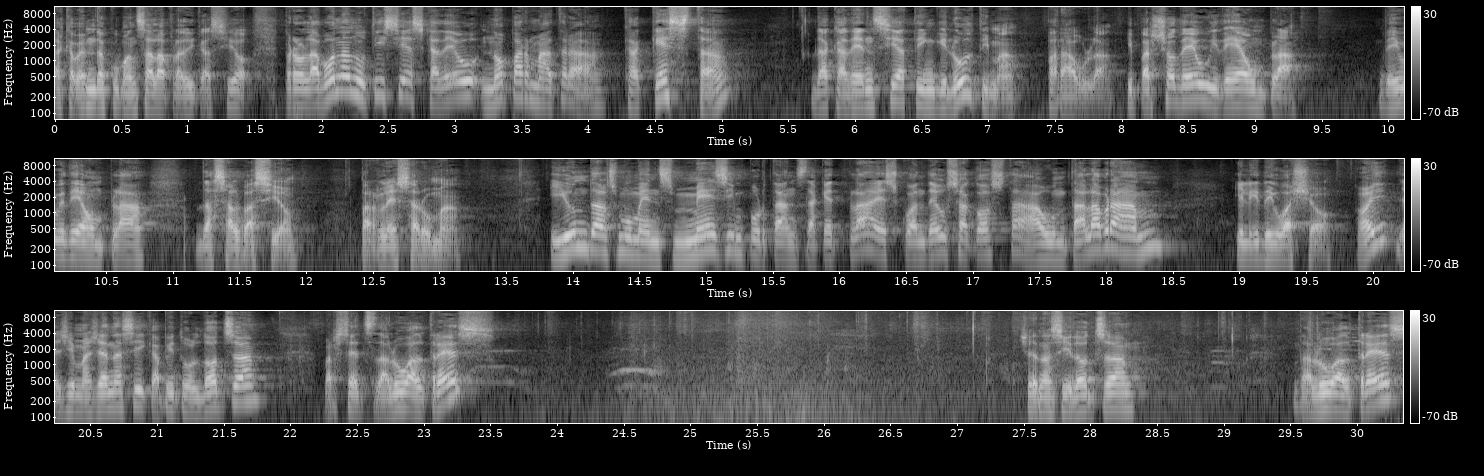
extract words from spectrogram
Acabem de començar la predicació. Però la bona notícia és que Déu no permetrà que aquesta decadència tingui l'última paraula. I per això Déu idea un pla. Déu idea un pla de salvació per l'ésser humà. I un dels moments més importants d'aquest pla és quan Déu s'acosta a un tal Abraham i li diu això, oi? Llegim a Gènesi, capítol 12, versets de l'1 al 3. Gènesi 12, de l'1 al 3.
